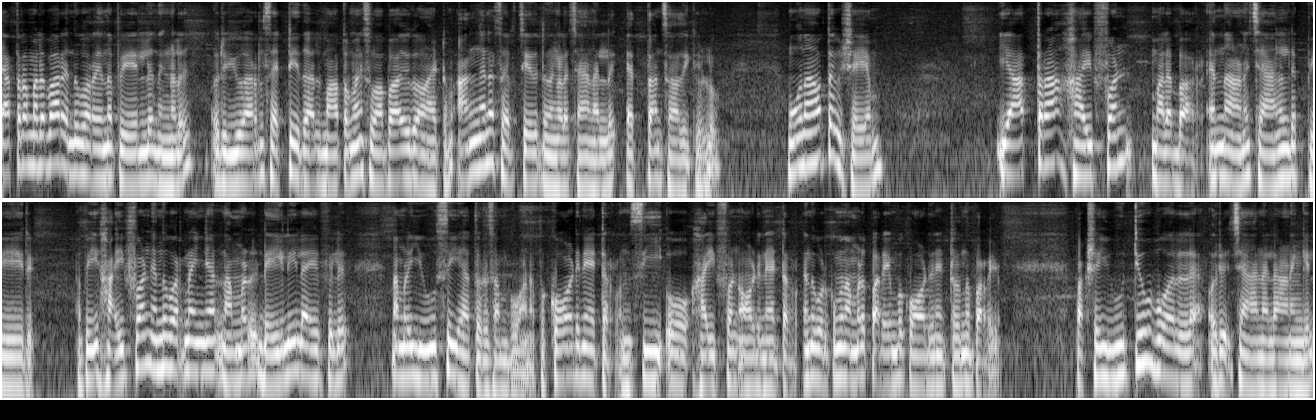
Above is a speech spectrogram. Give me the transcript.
യാത്ര മലബാർ എന്ന് പറയുന്ന പേരിൽ നിങ്ങൾ ഒരു യു ആറിൽ സെറ്റ് ചെയ്താൽ മാത്രമേ സ്വാഭാവികമായിട്ടും അങ്ങനെ സെർച്ച് ചെയ്തിട്ട് നിങ്ങളുടെ ചാനലിൽ എത്താൻ സാധിക്കുള്ളൂ. മൂന്നാമത്തെ വിഷയം യാത്ര ഹൈഫൺ മലബാർ എന്നാണ് ചാനലിന്റെ പേര്. അപ്പോൾ ഈ ഹൈഫൺ എന്ന് പറഞ്ഞു കഴിഞ്ഞാൽ നമ്മൾ ഡെയിലി ലൈഫിൽ നമ്മൾ യൂസ് ചെയ്യാത്തൊരു സംഭവമാണ്. അപ്പോൾ coordinator C O hyphen ordinator എന്ന് കൊടുക്കുമ്പോൾ നമ്മൾ പറയുമ്പോൾ കോർഡിനേറ്റർ എന്ന് പറയും. പക്ഷേ യൂട്യൂബ് പോലുള്ള ഒരു ചാനലാണെങ്കിൽ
